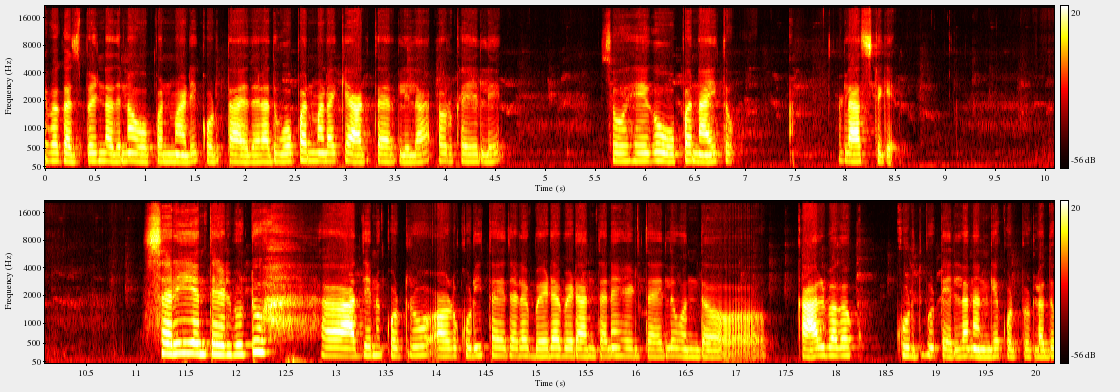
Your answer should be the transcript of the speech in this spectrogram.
ಇವಾಗ ಹಸ್ಬೆಂಡ್ ಅದನ್ನು ಓಪನ್ ಮಾಡಿ ಕೊಡ್ತಾ ಇದ್ದಾರೆ. ಅದು ಓಪನ್ ಮಾಡೋಕ್ಕೆ ಆಗ್ತಾ ಇರಲಿಲ್ಲ ಅವ್ರ ಕೈಯಲ್ಲಿ. ಸೊ ಹೇಗೋ ಓಪನ್ ಆಯಿತು ಲಾಸ್ಟಿಗೆ ಸರಿ ಅಂತ ಹೇಳ್ಬಿಟ್ಟು ಅದೇನು ಕೊಟ್ಟರು ಅವಳು ಕುಡಿತಾ ಇದ್ದಾಳೆ. ಬೇಡ ಬೇಡ ಅಂತಲೇ ಹೇಳ್ತಾ ಇದ್ಲು. ಒಂದು ಕಾಲು ಭಾಗ ಕುಡಿದ್ಬಿಟ್ಟು ಎಲ್ಲ ನನಗೆ ಕೊಟ್ಬಿಟ್ಲು. ಅದು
